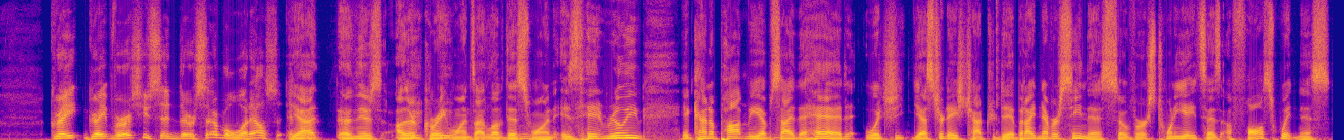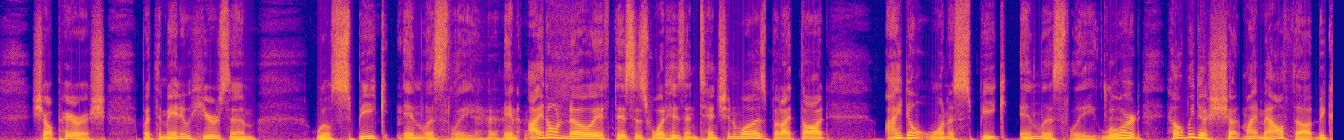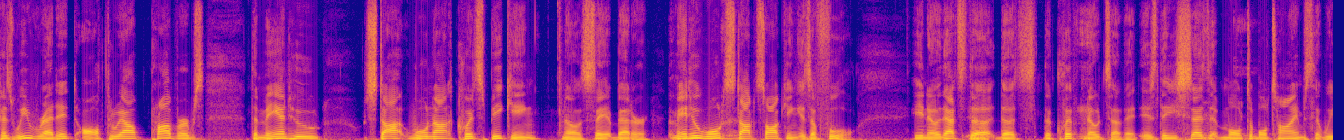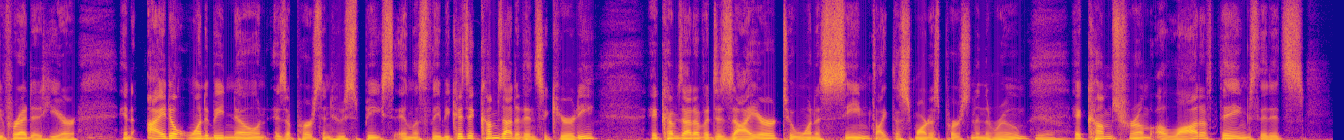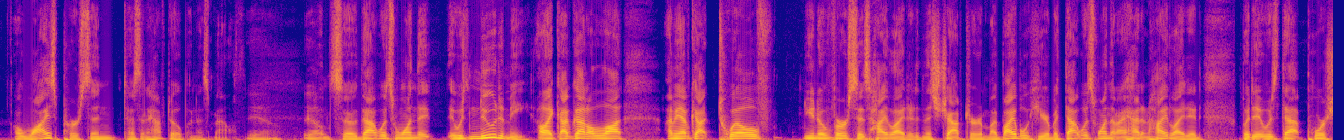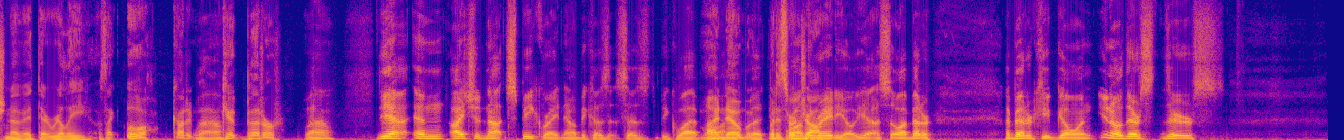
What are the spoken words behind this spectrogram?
great, great verse. You said there are several. What else? Yeah, there? and there's other great ones. I love this one. Is it really? It kind of popped me upside the head, which yesterday's chapter did, but I'd never seen this. So verse 28 says, "A false witness shall perish, but the man who hears him." Will speak endlessly. and I don't know if this is what his intention was, but I thought, I don't want to speak endlessly. Lord, help me to shut my mouth up because we read it all throughout Proverbs. The man who stop will not quit speaking. No, say it better. The man who won't stop talking is a fool. You know, that's the the the cliff notes of it is that he says it multiple times that we've read it here. And I don't want to be known as a person who speaks endlessly because it comes out of insecurity. It comes out of a desire to want to seem like the smartest person in the room. It comes from a lot of things that it's a wise person doesn't have to open his mouth. yeah, yeah. And so that was one that it was new to me. Like I've got a lot. I mean, I've got twelve, you know, verses highlighted in this chapter in my Bible here, but that was one that I hadn't highlighted. But it was that portion of it that really I was like, oh, got to Wow. get better. Wow. Yeah, and I should not speak right now because it says be quiet. I know, often, but- but it's on job. the radio. Yeah, so I better, I better keep going. You know, there's there's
